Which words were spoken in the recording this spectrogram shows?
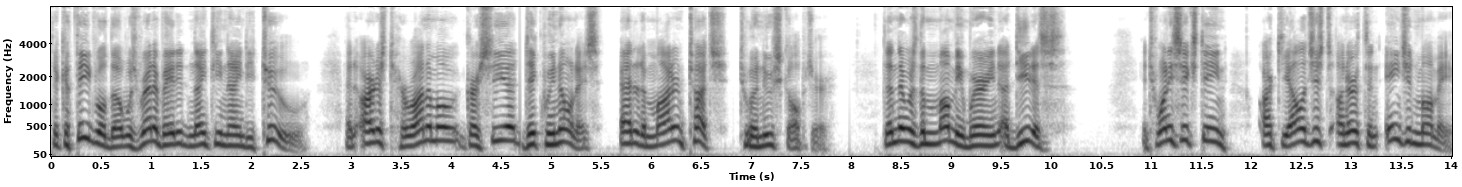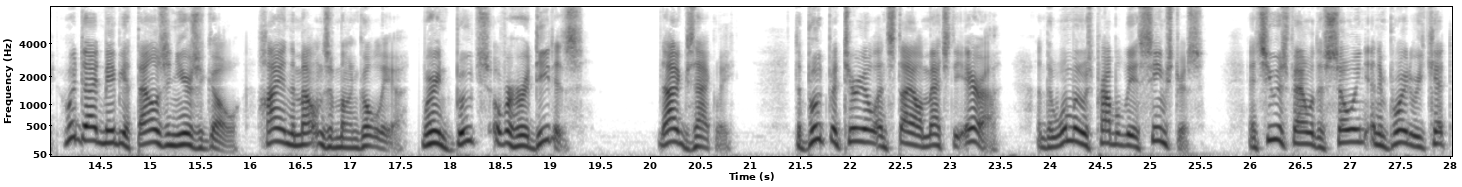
The cathedral, though, was renovated in 1992, and artist Geronimo Garcia de Quinones added a modern touch to a new sculpture. Then there was the mummy wearing Adidas. In 2016, archaeologists unearthed an ancient mummy who had died maybe a thousand years ago, high in the mountains of Mongolia, wearing boots over her Adidas. Not exactly. The boot material and style matched the era, and the woman was probably a seamstress, and she was found with a sewing and embroidery kit,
